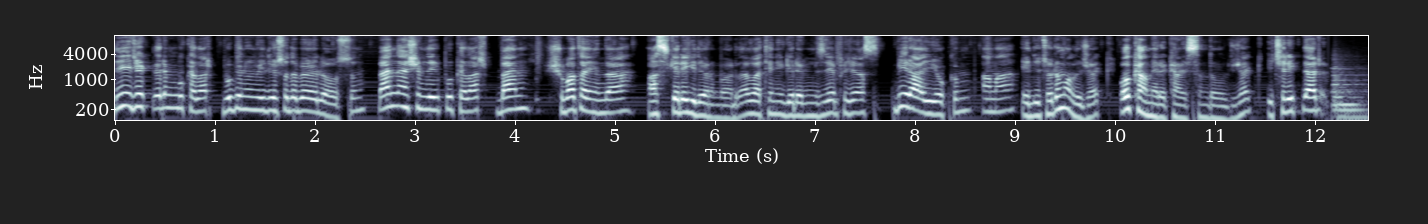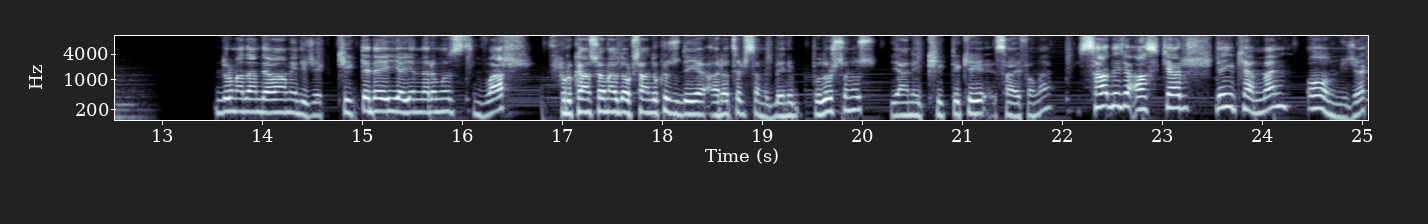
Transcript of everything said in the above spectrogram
Diyeceklerim bu kadar. Bugünün videosu da böyle olsun. Benden şimdilik bu kadar. Ben Şubat ayında askere gidiyorum bu arada. Vatani görevimizi yapacağız. Bir ay yokum ama editörüm olacak. O kamera karşısında olacak. İçerikler durmadan devam edecek. Kick'te de yayınlarımız var. Furkan Sömel 99 diye aratırsanız beni bulursunuz. Yani Kick'teki sayfamı. Sadece askerdeyken ben o olmayacak.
